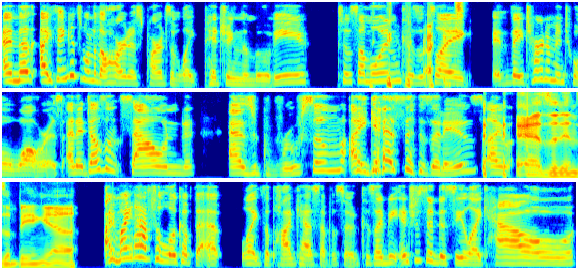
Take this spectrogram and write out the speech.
and that I think it's one of the hardest parts of like pitching the movie to someone because it's right. like they turn him into a walrus, and it doesn't sound as gruesome, I guess, as it is. I, as it ends up being, yeah. I might have to look up the like the podcast episode because I'd be interested to see like how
